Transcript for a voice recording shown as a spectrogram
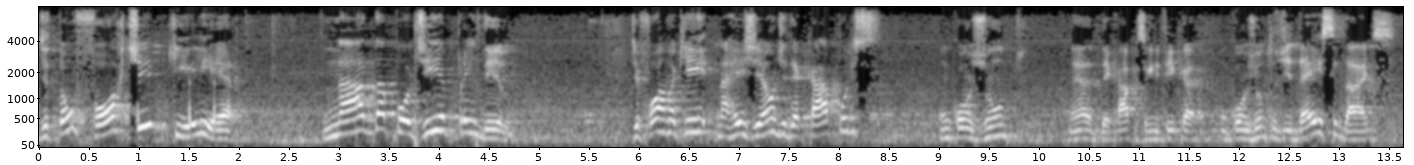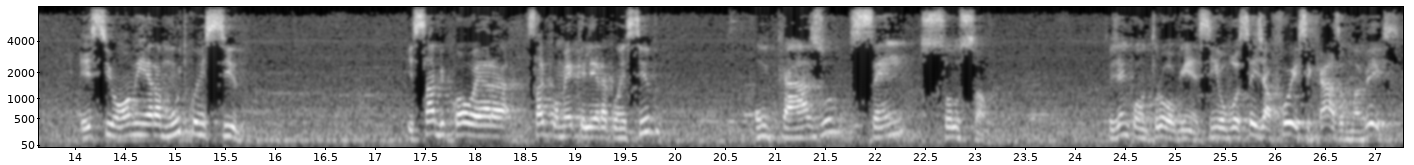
de tão forte que ele era. Nada podia prendê-lo. De forma que na região de Decápolis, um conjunto, né, Decápolis significa um conjunto de dez cidades, esse homem era muito conhecido. E sabe qual era, sabe como é que ele era conhecido? Um caso sem solução. Você já encontrou alguém assim? Ou você já foi esse caso alguma vez?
